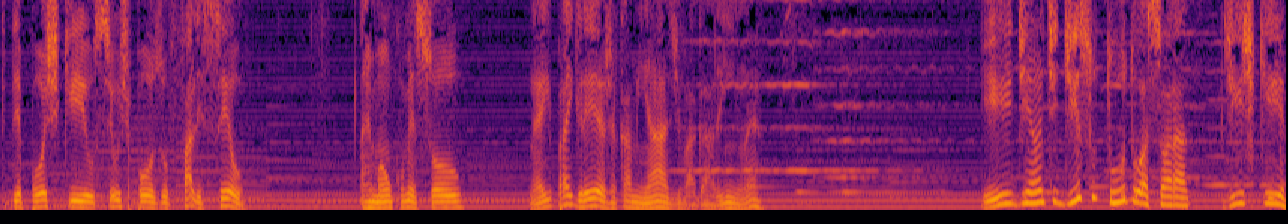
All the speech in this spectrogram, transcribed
que depois que o seu esposo faleceu, a irmã começou né, a ir para a igreja, caminhar devagarinho, né? E diante disso tudo, a senhora diz que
